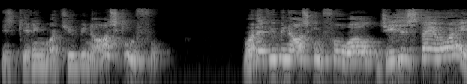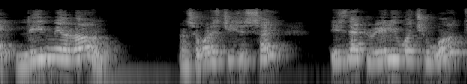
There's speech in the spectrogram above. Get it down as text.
is getting what you've been asking for. What have you been asking for? Well, Jesus, stay away. Leave me alone. And so what does Jesus say? Is that really what you want?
